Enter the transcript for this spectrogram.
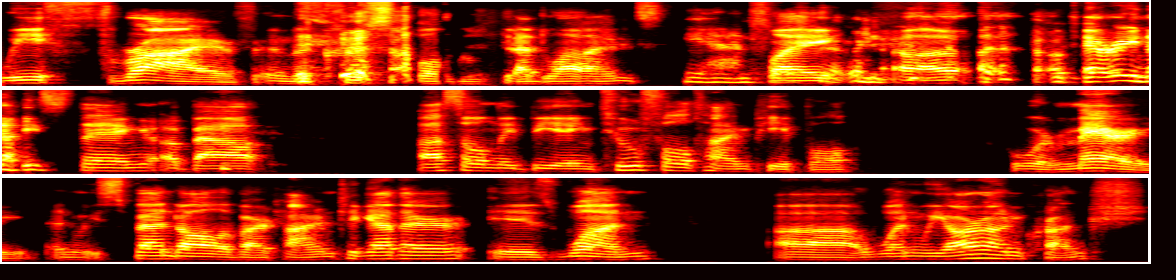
We thrive in the crucible of deadlines. yeah, Like uh, a very nice thing about us only being two full time people who are married and we spend all of our time together is one. Uh, when we are on crunch,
